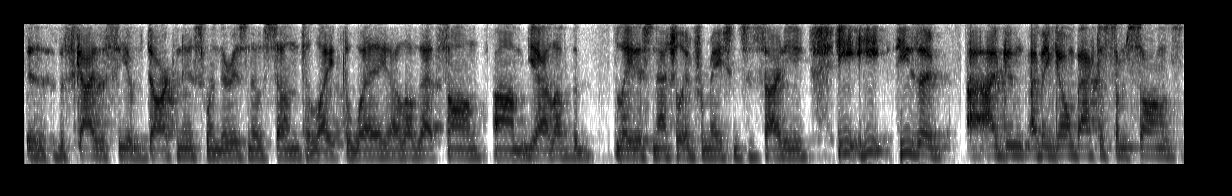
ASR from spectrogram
the sky's a sea of darkness when there is no sun to light the way." I love that song. Um, yeah, I love the latest Natural Information Society. He he he's a I've been I've been going back to some songs,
